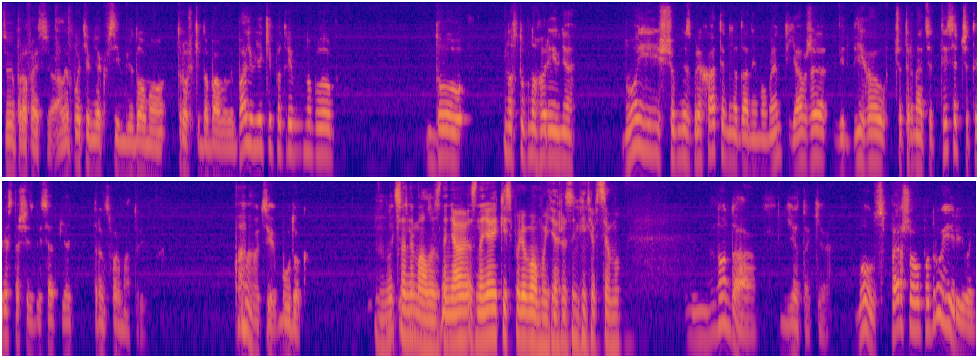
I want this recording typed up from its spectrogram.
цю професію. Але потім, як всім відомо, трошки додали балів, які потрібно було до наступного рівня. Ну і щоб не збрехати на даний момент, я вже відбігав 14 465 трансформаторів. Оцих будок. Ну, це немало. Знання, знання якісь по-любому є розуміння в цьому. Ну так, да, є таке. Ну, з першого по другий рівень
